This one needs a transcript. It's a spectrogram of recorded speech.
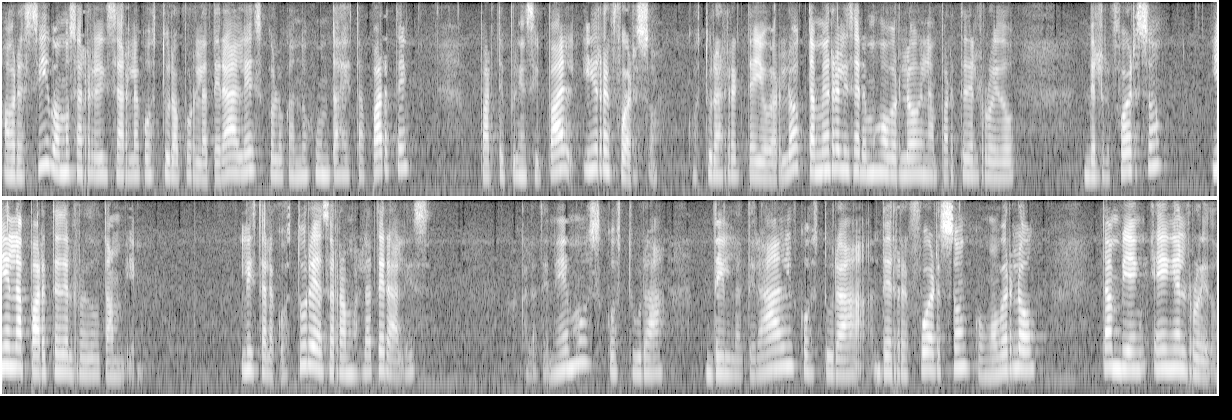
Ahora sí, vamos a realizar la costura por laterales, colocando juntas esta parte parte principal y refuerzo, costura recta y overlock. También realizaremos overlock en la parte del ruedo del refuerzo y en la parte del ruedo también. Lista la costura, ya cerramos laterales. Acá la tenemos, costura del lateral, costura de refuerzo con overlock, también en el ruedo.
